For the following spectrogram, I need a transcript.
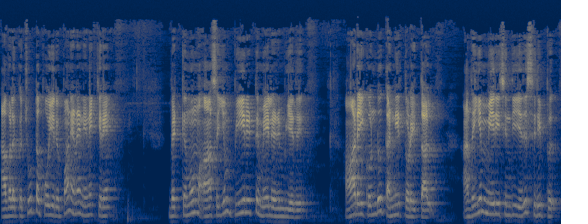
அவளுக்கு சூட்டப் போயிருப்பான் என நினைக்கிறேன். வெட்கமும் ஆசையும் பீரிட்டு மேலெழும்பியது. ஆடை கொண்டு கண்ணீர் துடைத்தாள். அதையும் மீறி சிந்தியது சிரிப்பு.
